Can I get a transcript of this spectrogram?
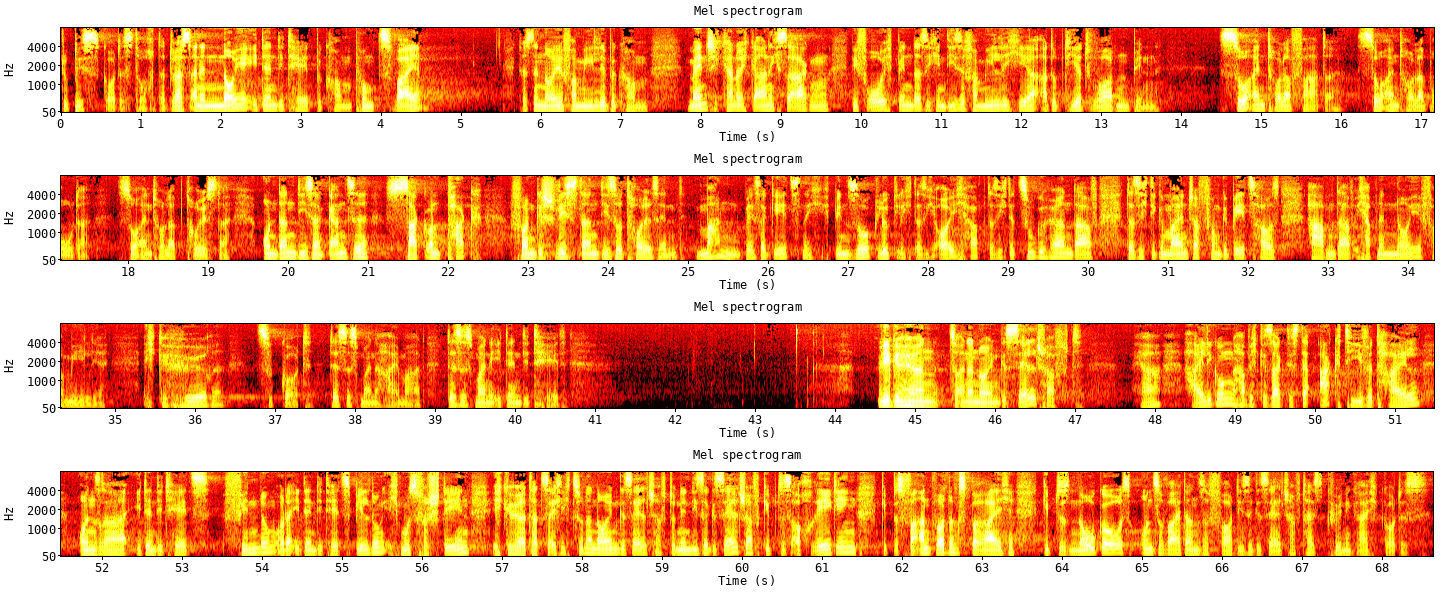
Du bist Gottes Tochter. Du hast eine neue Identität bekommen. Punkt zwei. Du hast eine neue Familie bekommen. Mensch, ich kann euch gar nicht sagen, wie froh ich bin, dass ich in diese Familie hier adoptiert worden bin. So ein toller Vater, so ein toller Bruder, so ein toller Tröster. Und dann dieser ganze Sack und Pack von Geschwistern, die so toll sind. Mann, besser geht's nicht. Ich bin so glücklich, dass ich euch hab, dass ich dazugehören darf, dass ich die Gemeinschaft vom Gebetshaus haben darf. Ich habe eine neue Familie. Ich gehöre zu Gott. Das ist meine Heimat. Das ist meine Identität. Wir gehören zu einer neuen Gesellschaft. Ja, Heiligung, habe ich gesagt, ist der aktive Teil unserer Identitäts Findung oder Identitätsbildung. Ich muss verstehen, ich gehöre tatsächlich zu einer neuen Gesellschaft und in dieser Gesellschaft gibt es auch Regeln, gibt es Verantwortungsbereiche, gibt es No-Gos und so weiter und so fort. Diese Gesellschaft heißt Königreich Gottes.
